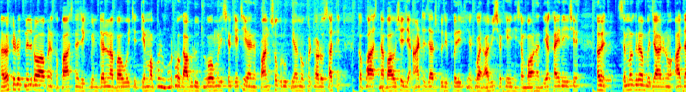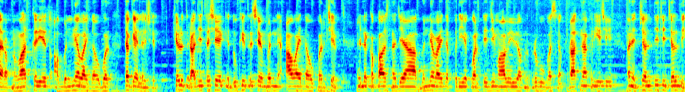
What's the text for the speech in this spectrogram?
હવે ખેડૂત મિત્રો, આપણે કપાસના જે ક્વિન્ટલના ભાવ હોય છે, તેમાં પણ મોટો ગાબડું જોવા મળી શકે છે અને પાંચસો રૂપિયાનો ઘટાડો સાથે કપાસના ભાવ છે જે આઠ હજાર સુધી ફરીથી એકવાર આવી શકે એની સંભાવના દેખાઈ રહી છે. હવે સમગ્ર બજારનો આધાર આપણે વાત કરીએ તો આ બંને વાયદા ઉપર ટકેલે છે. ખેડૂત રાજી થશે કે દુઃખી થશે બંને આ વાયદા ઉપર છે. એટલે કપાસના જે આ બંને વાયદા ફરી એકવાર તેજીમાં આવે એવી આપણે પ્રભુ પાસે પ્રાર્થના કરીએ છીએ અને જલ્દીથી જલ્દી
